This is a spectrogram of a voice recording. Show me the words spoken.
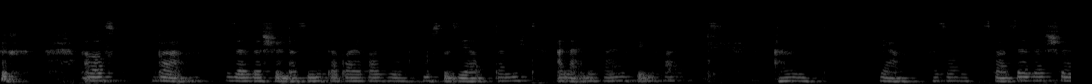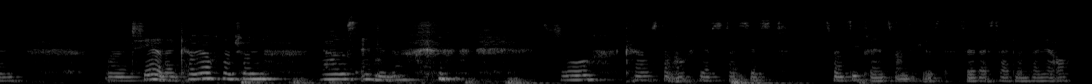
Aber es war sehr, sehr schön, dass sie mit dabei war. So musste sie ja dann nicht alleine sein, auf jeden Fall. Ähm, ja, also es war sehr, sehr schön. Und ja, dann kam ja auch dann schon Jahresende. Ne? so kam es dann auch jetzt, dass jetzt 2023 ist. Silvester hat man dann ja auch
